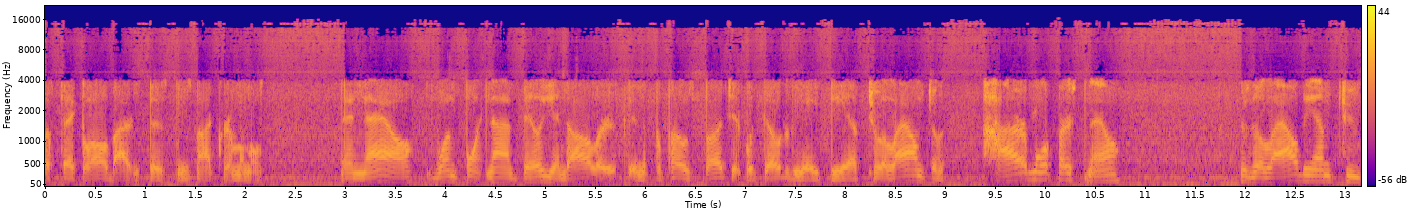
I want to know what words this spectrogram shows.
affect law-abiding citizens, not criminals. And now, $1.9 billion in the proposed budget would go to the ATF to allow them to hire more personnel, to allow them to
